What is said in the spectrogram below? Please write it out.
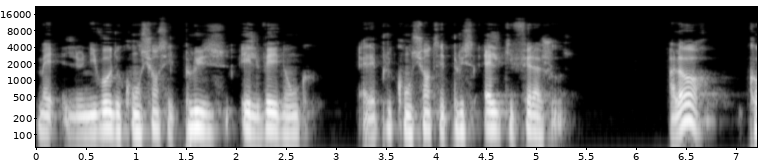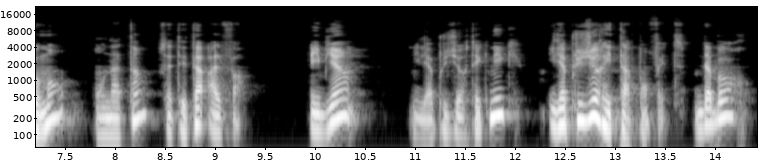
Mais le niveau de conscience est plus élevé, donc elle est plus consciente, c'est plus elle qui fait la chose. Alors, comment on atteint cet état alpha? Eh bien, il y a plusieurs techniques, il y a plusieurs étapes en fait. D'abord,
